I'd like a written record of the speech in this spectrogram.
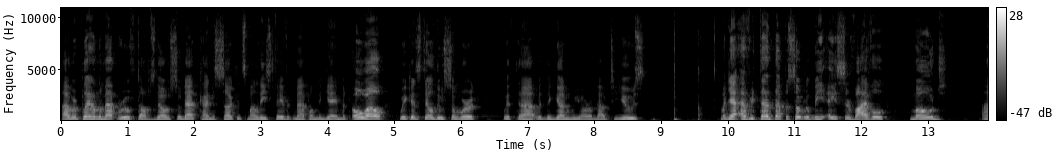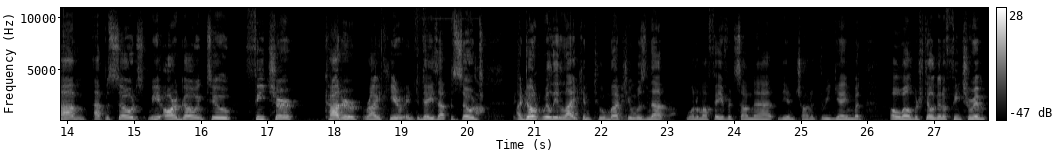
Uh, we're playing on the map Rooftops though, so that kind of sucked. It's my least favorite map on the game, but oh well, we can still do some work with uh, with the gun we are about to use. But yeah, every 10th episode will be a survival mode um, episode. We are going to feature Cutter right here in today's episode. I don't really like him too much. He was not one of my favorites on uh, the Uncharted 3 game, but oh well, we're still gonna feature him.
